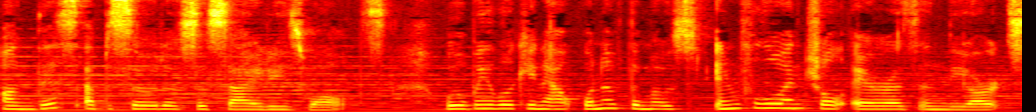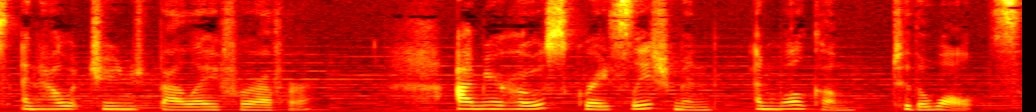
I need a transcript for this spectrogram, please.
On this episode of Society's Waltz, we'll be looking at one of the most influential eras in the arts and how it changed ballet forever. I'm your host, Grace Leishman, and welcome to The Waltz.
